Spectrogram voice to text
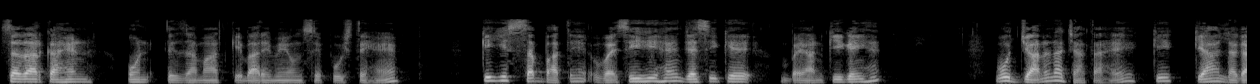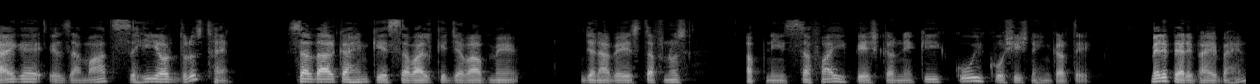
سردار کہن ان الزامات کے بارے میں ان سے پوچھتے ہیں کہ یہ سب باتیں ویسی ہی ہیں جیسی کہ بیان کی گئی ہیں۔ وہ جاننا چاہتا ہے کہ کیا لگائے گئے الزامات صحیح اور درست ہیں۔ سردار کاہن کے سوال کے جواب میں جناب استفنس اپنی صفائی پیش کرنے کی کوئی کوشش نہیں کرتے۔ میرے پیارے بھائی بہن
